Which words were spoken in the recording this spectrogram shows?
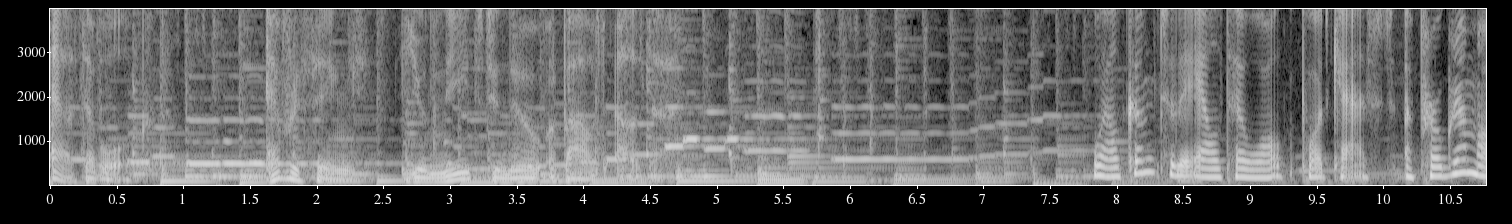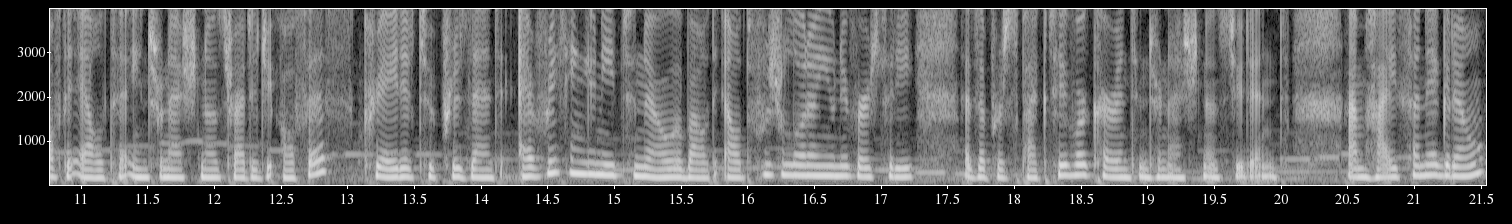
ELTE Walk. Everything you need to know about ELTE. Welcome to the ELTE Walk podcast, a program of the ELTE International Strategy Office created to present everything you need to know about ELTE Eötvös Loránd University as a prospective or current international student. I'm Raissa Negrão,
